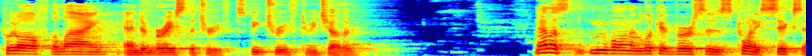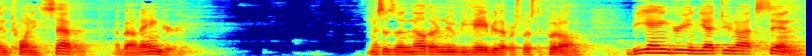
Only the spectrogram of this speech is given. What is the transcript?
put off the lying and embrace the truth. Speak truth to each other. Now let's move on and look at verses 26 and 27 about anger. This is another new behavior that we're supposed to put on. Be angry and yet do not sin.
